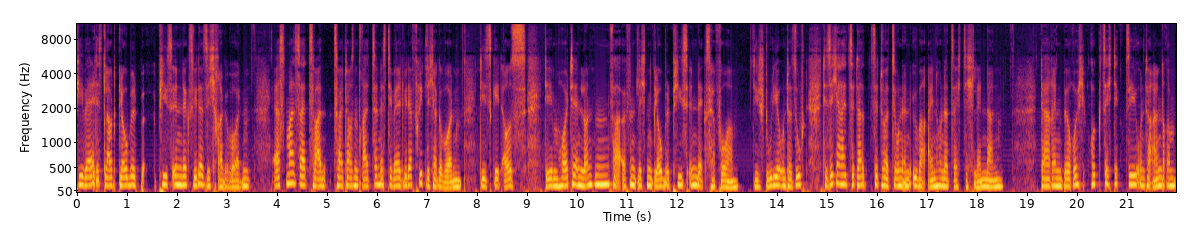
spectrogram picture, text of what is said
Die Welt ist laut Global Peace Index wieder sicherer geworden. Erstmals seit 2013 ist die Welt wieder friedlicher geworden. Dies geht aus dem heute in London veröffentlichten Global Peace Index hervor. Die Studie untersucht die Sicherheitssituation in über 160 Ländern. Darin berücksichtigt sie unter anderem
